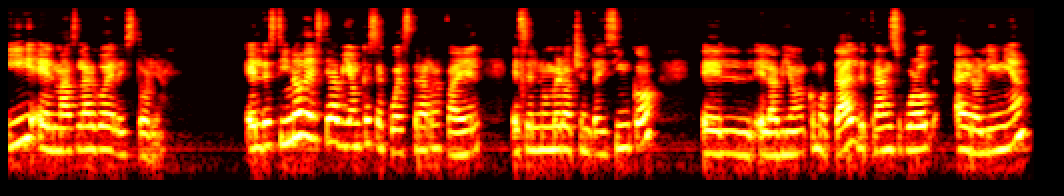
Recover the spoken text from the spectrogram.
y el más largo de la historia. El destino de este avión que secuestra a Rafael es el número 85 el, avión como tal de Trans World Aerolínea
